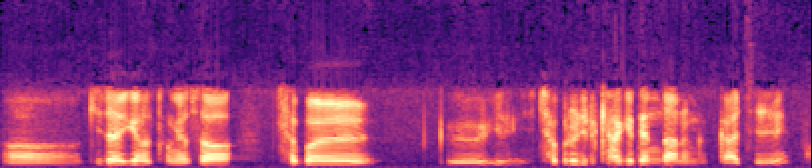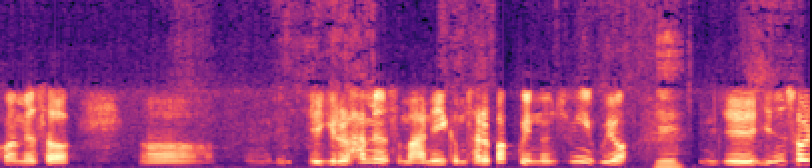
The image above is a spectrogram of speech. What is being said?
어 기자회견을 통해서 처벌 그 이- 처벌을 이렇게 하게 된다는 것까지 포함해서 어 얘기를 하면서 많이 검사를 받고 있는 중이고요. 예. 이제 인솔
